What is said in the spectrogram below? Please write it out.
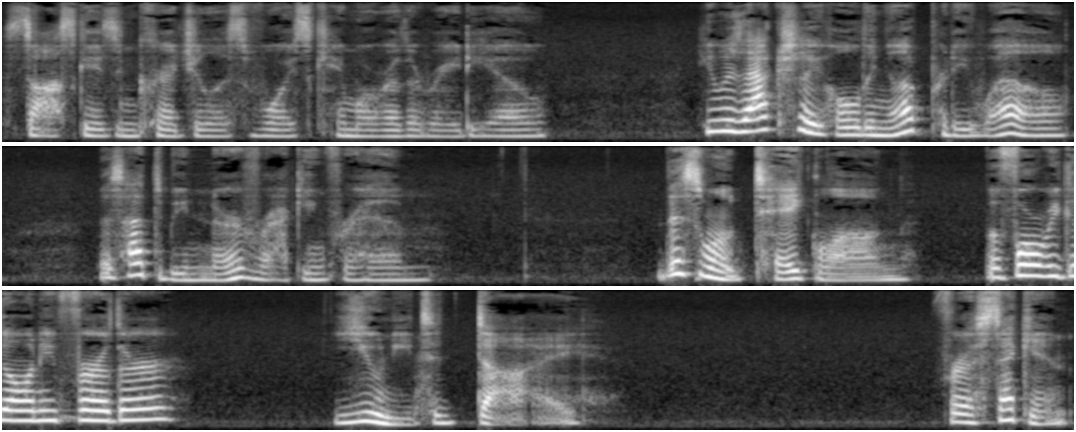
Sasuke's incredulous voice came over the radio. He was actually holding up pretty well. This had to be nerve wracking for him. This won't take long. Before we go any further, you need to die. For a second,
